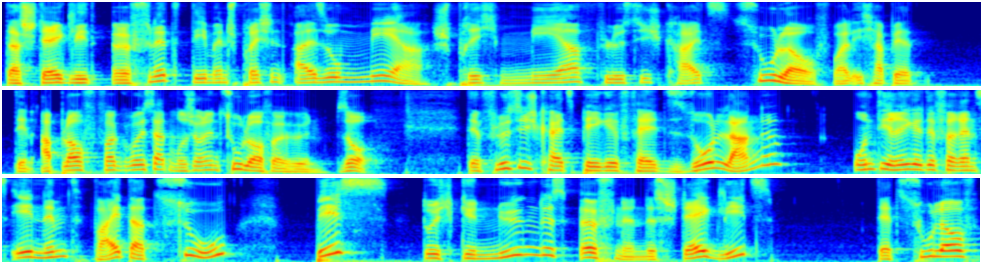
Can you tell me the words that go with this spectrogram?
Das Stellglied öffnet dementsprechend also mehr, sprich mehr Flüssigkeitszulauf, weil ich habe ja den Ablauf vergrößert, muss ich auch den Zulauf erhöhen. So, der Flüssigkeitspegel fällt so lange und die Regeldifferenz E nimmt weiter zu, bis durch genügendes Öffnen des Stellglieds der Zulauf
